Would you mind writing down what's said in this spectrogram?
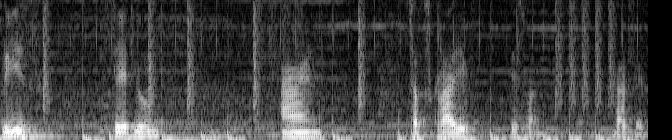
Please stay tuned and subscribe this one. That's it.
